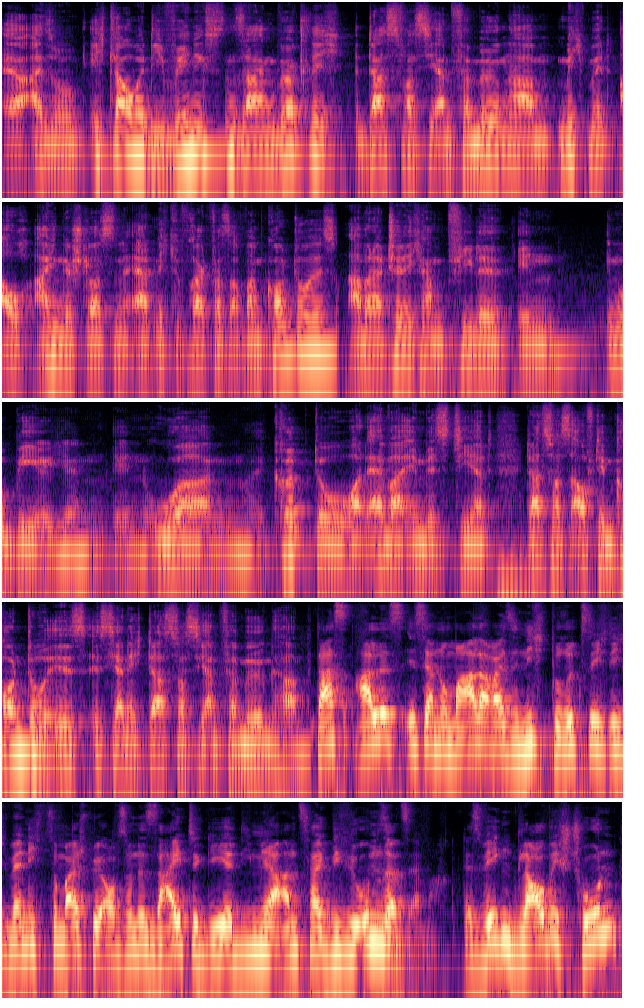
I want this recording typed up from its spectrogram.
äh, also ich glaube die wenigsten sagen wirklich das, was sie an Vermögen haben, mich mit auch eingeschlossen. Er hat mich gefragt, was auf meinem Konto ist, aber natürlich haben viele in Immobilien, in Uhren, Krypto, whatever investiert. Das, was auf dem Konto ist, ist ja nicht das, was Sie an Vermögen haben. Das alles ist ja normalerweise nicht berücksichtigt, wenn ich zum Beispiel auf so eine Seite gehe, die mir anzeigt, wie viel Umsatz er macht. Deswegen glaube ich schon,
